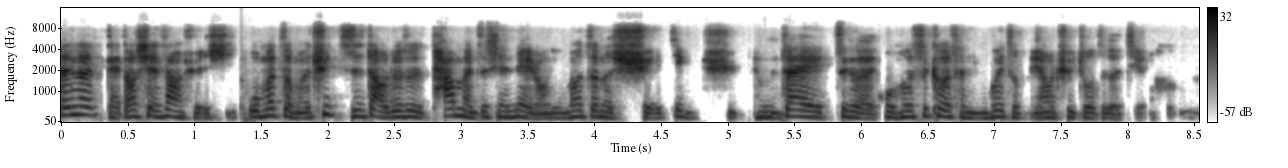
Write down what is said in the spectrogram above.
但是改到线上学习，我们怎么去知道，就是他们这些内容有没有真的学进去？你们在这个混合式课程，你们会怎么样去做这个检核呢？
